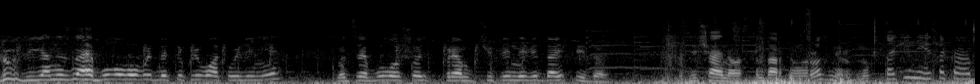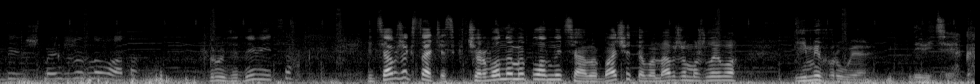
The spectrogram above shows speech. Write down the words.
Друзі, я не знаю, було видно цю клюваку чи ні. Ну це було щось прям чуть ли не віддай фідер. Звичайного стандартного розміру. Ну, кстати, ні, така більш-менш жирновата. Друзі, дивіться. І ця вже, кстати, з червоними плавницями, бачите, вона вже, можливо, і мігрує. Дивіться, яка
